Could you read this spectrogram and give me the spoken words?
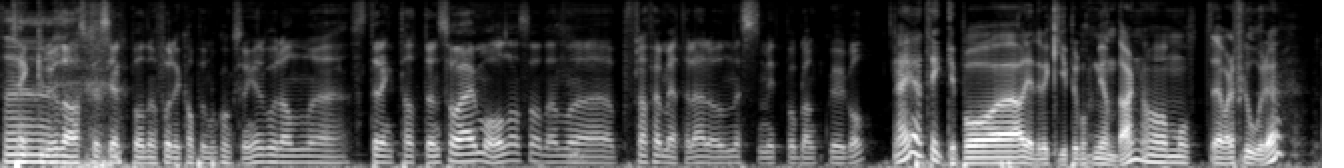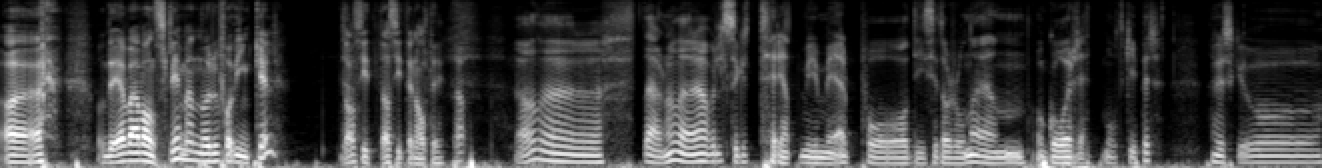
Det, Tenker du da spesielt på den forrige kampen mot Kongsvinger, hvor han eh, strengt tatt Den så jeg i mål, altså. Den eh, fra fem meter der og nesten midt på blank eh, goal. Nei, Jeg tenker på eh, allerede ved keeper mot Mjøndalen og mot Var det Florø? Uh, og det var vanskelig, men når du får vinkel, da sitter, da sitter den alltid. Ja, det, det er noe der. Jeg har vel sikkert trent mye mer på de situasjonene enn å gå rett mot keeper. Jeg husker jo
